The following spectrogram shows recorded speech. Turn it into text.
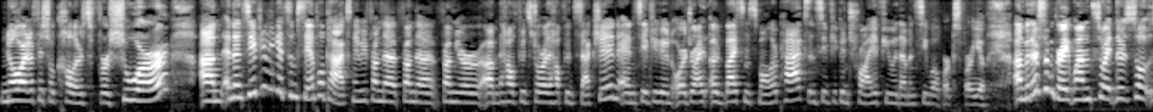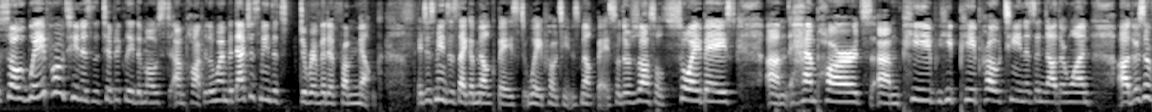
no artificial colors for sure. Um, and then see if you can get some sample packs, maybe from the from the from your um, health food store, the health food section, and see if you can or dry, uh, buy some smaller packs and see if you can try a few of them and see what works for you. Um, but there's some great ones. So there's so so whey protein is the, typically the most um, popular one, but that just means it's derivative from milk. It just means it's like a milk based whey protein. It's milk based. So there's also soy based, um, hemp hearts, um, pea, pea pea protein is another one. Uh, there's a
